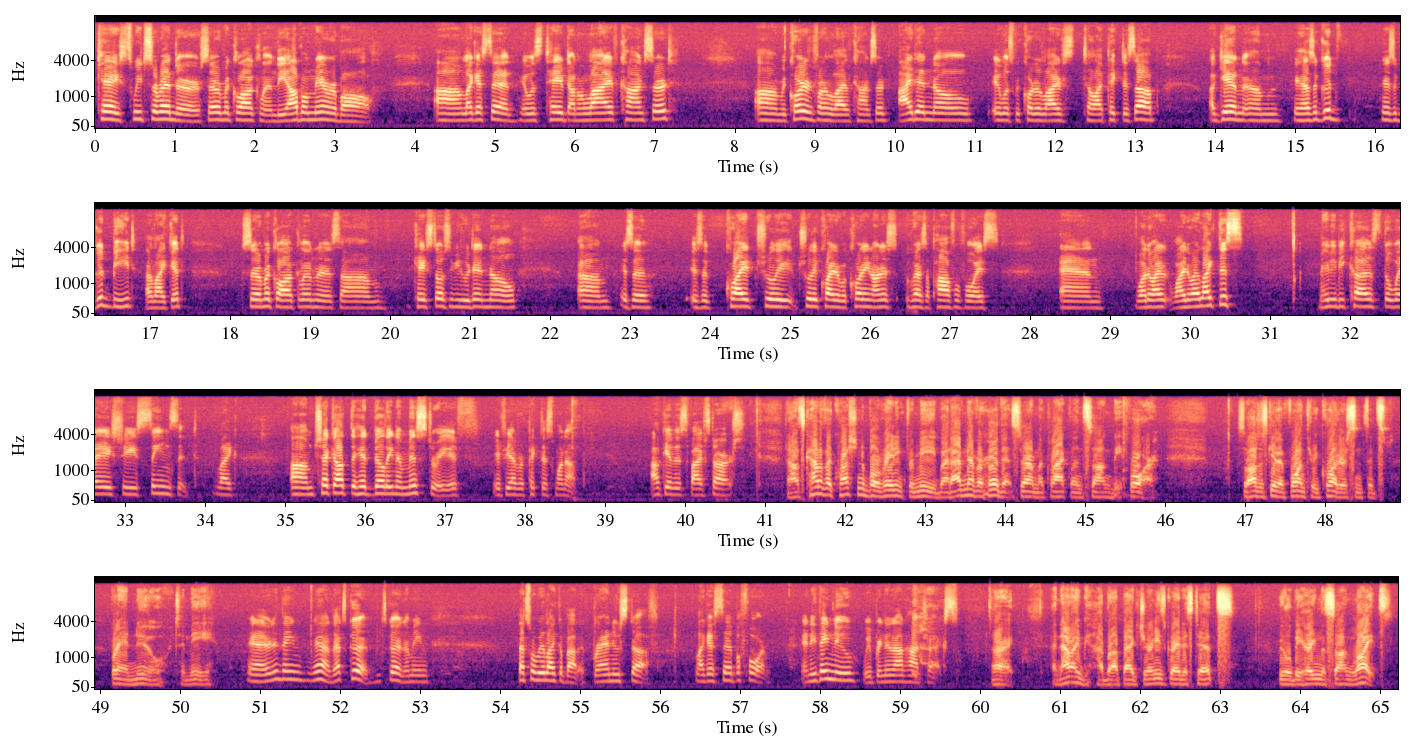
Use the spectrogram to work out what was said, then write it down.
Okay, Sweet Surrender, Sarah McLachlan, the album Mirror Ball. Um, like I said, it was taped on a live concert, um, recorded in front of a live concert. I didn't know it was recorded live till I picked this up. Again, um, it has a good, it has a good beat. I like it. Sarah McLachlan is, um, in case those of you who didn't know, um, is a is a quite truly truly quite a recording artist who has a powerful voice, and why do I why do I like this? Maybe because the way she sings it. Like, um, check out the hit "Building a Mystery" if if you ever pick this one up. I'll give this five stars. Now, it's kind of a questionable rating for me, but I've never heard that Sarah McLachlan song before. So I'll just give it four and three quarters since it's brand new to me. Yeah, anything. Yeah, that's good. It's good. I mean, that's what we like about it. Brand new stuff. Like I said before, anything new, we bring it on Hot Tracks. All right. And now I, I brought back Journey's greatest hits. We will be hearing the song Lights.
